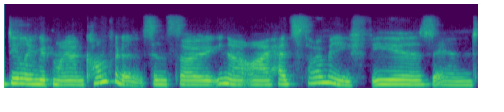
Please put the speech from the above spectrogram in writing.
dealing with my own confidence. And so you know i had so many fears and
